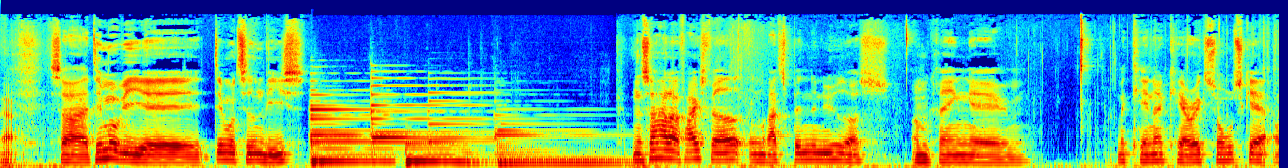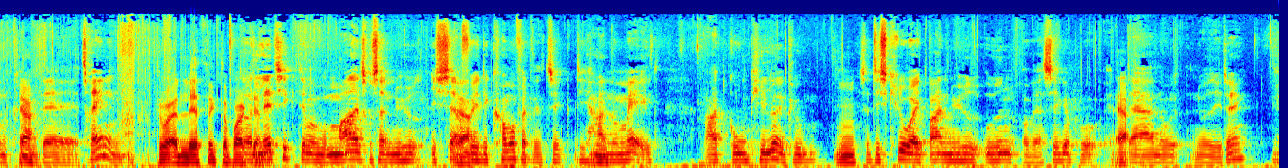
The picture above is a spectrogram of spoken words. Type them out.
Ja. Så det må vi, øh, det må tiden vise. Men så har der faktisk været en ret spændende nyhed også omkring øh, McKenna, Carrick, Solskjaer omkring ja. træningen. Det var Athletic, der bragte den. Atletic, det var en meget interessant nyhed, især Ja. fordi det kommer fra Atletic. De har Mm. normalt ret gode kilder i klubben, Mm. så de skriver ikke bare en nyhed uden at være sikker på, at Ja. ja. der er noget, noget i det. Ikke? Ja.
